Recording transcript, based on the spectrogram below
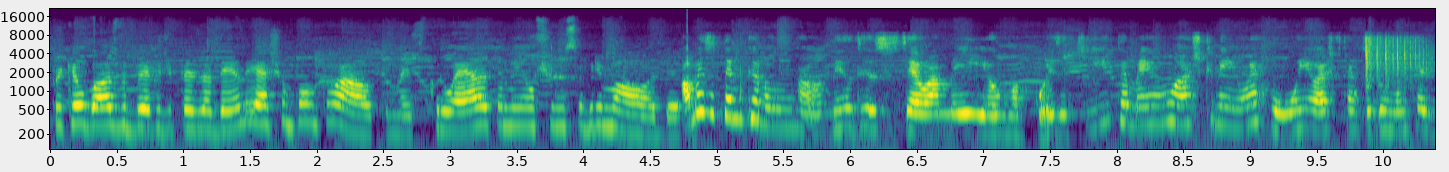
Porque eu gosto do Beco de Pesadelo e acho um ponto alto. Mas Cruella também é um filme sobre moda. Ao mesmo tempo que eu não falo, meu Deus do céu, amei alguma coisa aqui, também eu não acho que nenhum é ruim. Eu acho que tá tudo muito ali.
